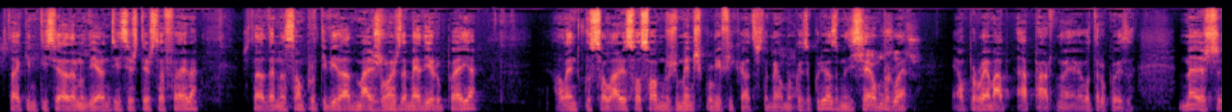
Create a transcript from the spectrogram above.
está aqui noticiada no Diário Notícias terça-feira, está da nação produtividade mais longe da média europeia, além de que o salário só sobe nos menos qualificados. Também é uma coisa curiosa, mas isso é um problema, é um problema à parte, não é? É outra coisa. Mas uh,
